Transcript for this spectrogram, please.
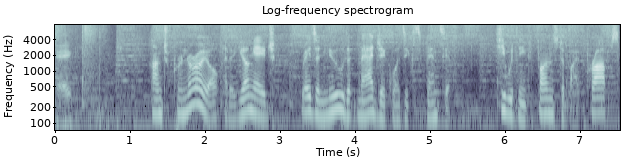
cake. Entrepreneurial at a young age, Reza knew that magic was expensive. He would need funds to buy props,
